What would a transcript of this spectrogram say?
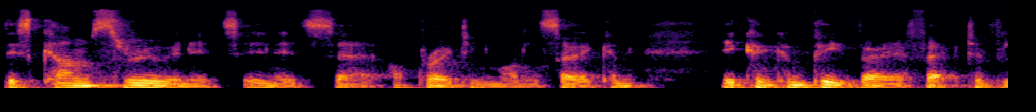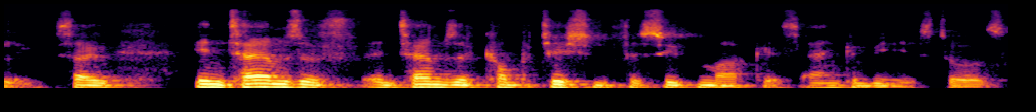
this comes through in its in its uh, operating model, so it can it can compete very effectively. So in terms of in terms of competition for supermarkets and convenience stores,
